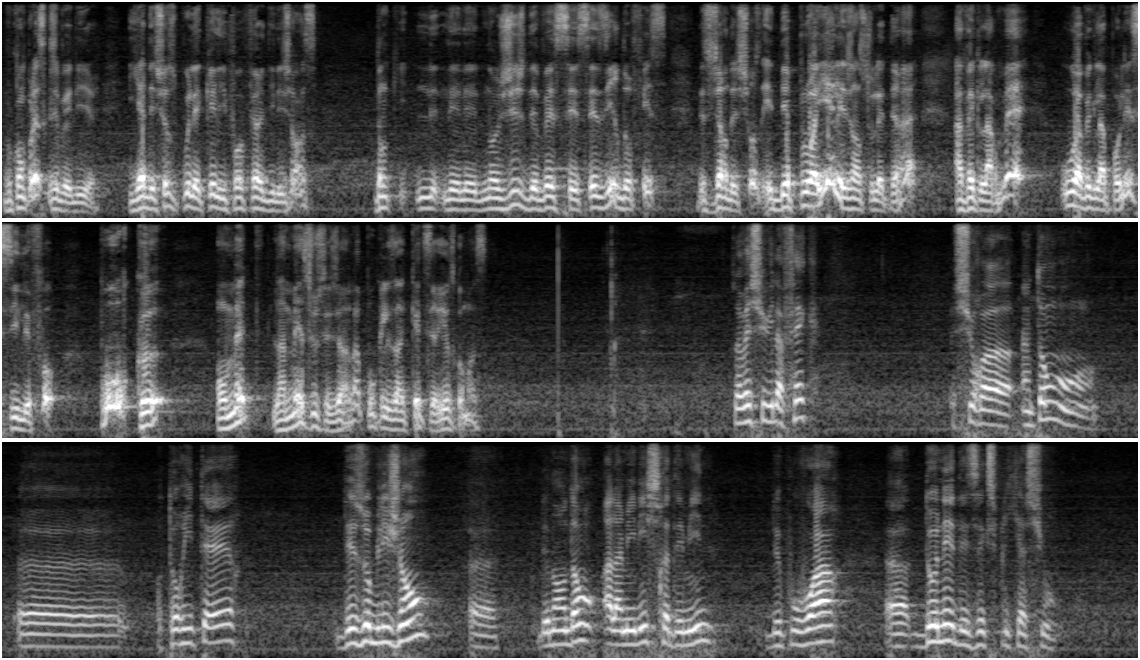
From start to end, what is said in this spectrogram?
Vous comprenez ce que je veux dire? Il y a des choses pour lesquelles il faut faire diligence. Donc nos juges devaient se saisir d'office de ce genre de choses et déployer les gens sur le terrain avec l'armée ou avec la police s'il le faut pour que on mette la main sur ces gens-là pour que les enquêtes sérieuses commencent. Vous avez suivi la FEC sur euh, un ton euh, autoritaire, désobligeant, euh, demandant à la ministre des Mines de pouvoir donner des explications.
